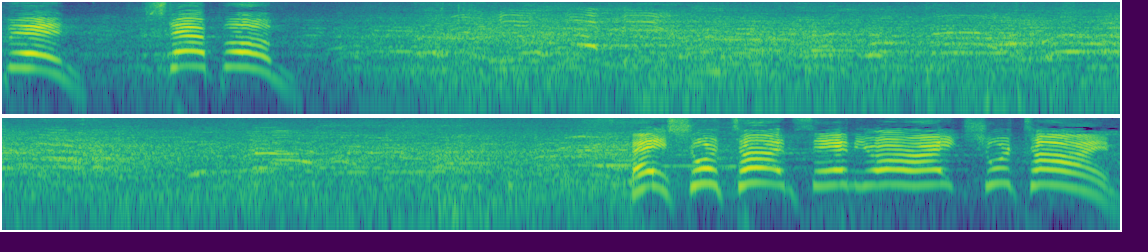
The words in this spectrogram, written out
Snap in. Snap him. Hey, short time, Sam. You're all right. Short time.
